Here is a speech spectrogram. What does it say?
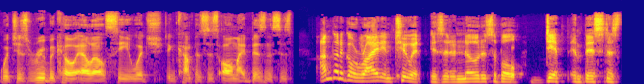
which is Rubico LLC, which encompasses all my businesses. I'm going to go right into it. Is it a noticeable dip in business?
